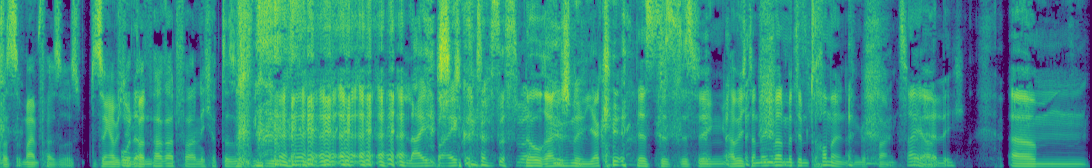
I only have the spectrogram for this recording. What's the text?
was in meinem Fall so ist. Deswegen habe ich Oder Fahrradfahren. Ich habe da so ein Video gesehen. Limebike und das, das eine war orangene Jacke. das, das, deswegen habe ich dann irgendwann mit dem Trommeln angefangen. Ah ja. ehrlich. Ähm,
